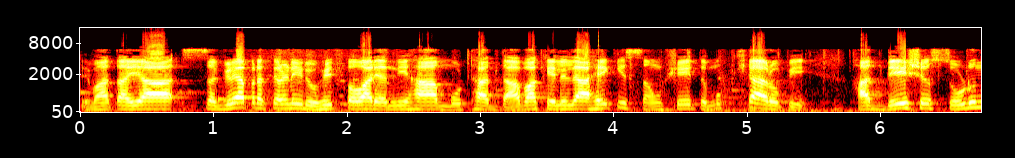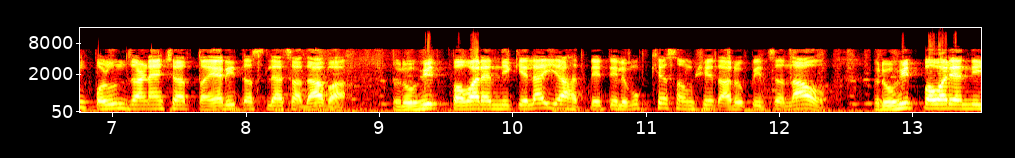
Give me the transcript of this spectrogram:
तेव्हा आता या सगळ्या प्रकरणी रोहित पवार यांनी हा मोठा दावा केलेला आहे की संशयित मुख्य आरोपी हा देश सोडून पळून जाण्याच्या तयारीत असल्याचा दावा रोहित पवार यांनी केला. या हत्येतील मुख्य संशयित आरोपीचं नाव रोहित पवार यांनी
